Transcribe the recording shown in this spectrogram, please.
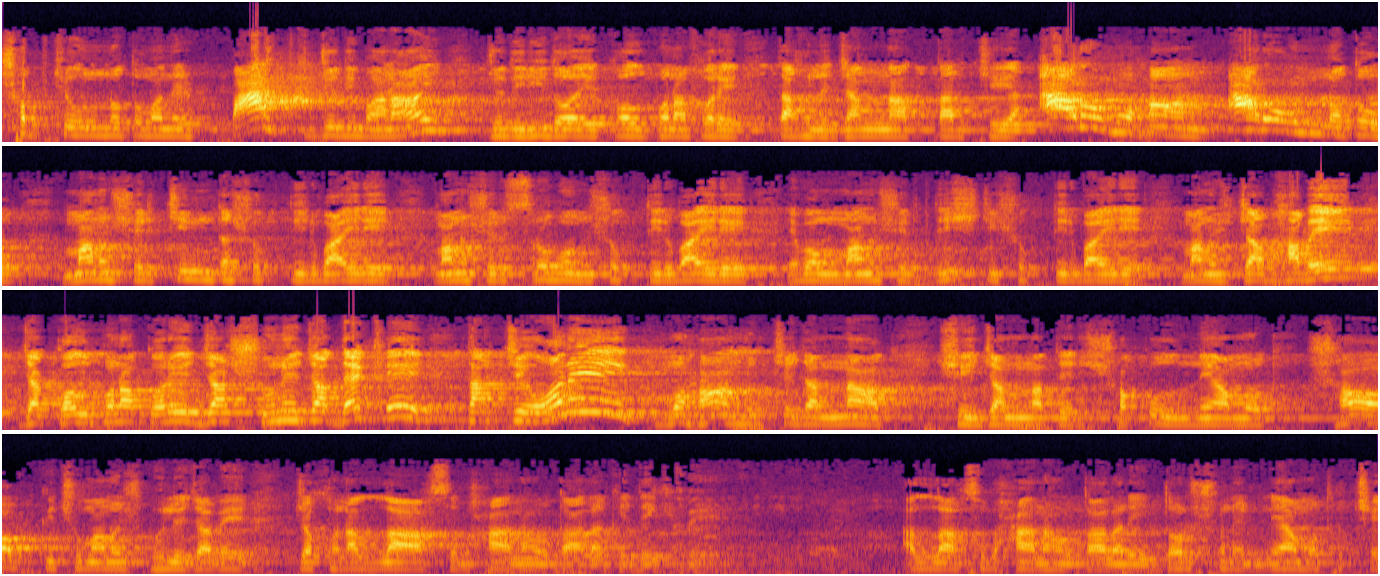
সবচেয়ে উন্নত মানের পার্ক যদি বানায়, যদি হৃদয়ে কল্পনা করে, তাহলে জান্নাত তার চেয়ে আরও মহান, আরও উন্নত। মানুষের চিন্তা শক্তির বাইরে, মানুষের শ্রবণ শক্তির বাইরে এবং মানুষের দৃষ্টি শক্তির বাইরে মানুষ যা ভাবে, যা কল্পনা করে, যা শুনে, যা দেখে, তার চেয়ে অনেক মহান হচ্ছে জান্নাত। সেই জান্নাতের সকল নিয়ামত সব কিছু মানুষ ভুলে যাবে যখন আল্লাহ সুবহানাহু তালাকে দেখবে। আল্লাহ সুবহানাহু তাআলার এই দর্শনের নিয়ামত হচ্ছে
